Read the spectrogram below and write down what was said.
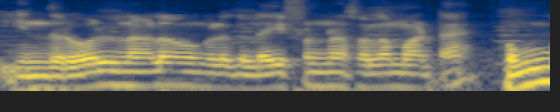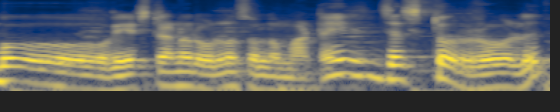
இந்த ரோல்னால உங்களுக்கு லைஃப்னு நான் சொல்ல மாட்டேன். ரொம்ப வேஸ்டான ரோல்னு சொல்ல மாட்டேன். ஜஸ்ட் ஒரு ரோல்.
